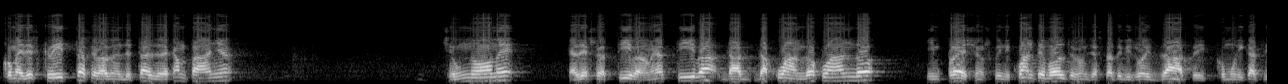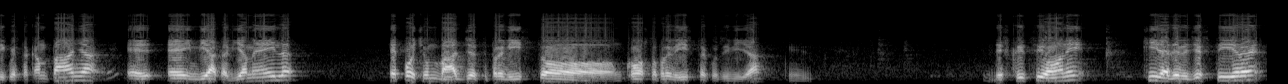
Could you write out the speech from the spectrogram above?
come è descritta, se vado nel dettaglio della campagna, c'è un nome, e adesso è attiva o non è attiva, da, da quando a quando, impressions, quindi quante volte sono già state visualizzate i comunicati di questa campagna, è, è inviata via mail, e poi c'è un budget previsto, un costo previsto e così via. Quindi descrizioni, chi la deve gestire,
